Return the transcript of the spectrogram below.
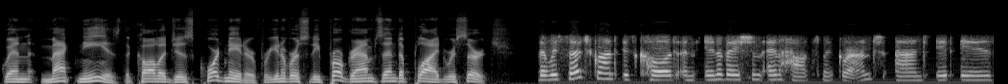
Gwen Mackney is the college's coordinator for university programs and applied research. The research grant is called an Innovation Enhancement Grant, and it is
